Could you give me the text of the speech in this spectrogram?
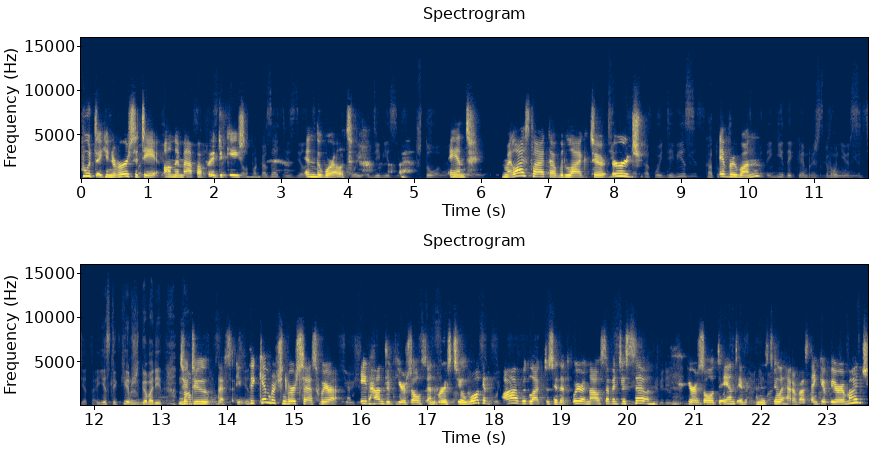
put a university on the map of education in the world. And my last slide, I would like to urge everyone to do this. The Cambridge University says we're 800 years old and we're still walking. I would like to say that we're now 77 years old and everything is still ahead of us. Thank you very much.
